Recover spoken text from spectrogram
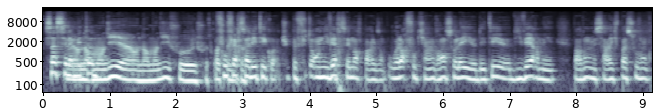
Ça, c'est la en méthode. Normandie, euh, en Normandie, il faut, il faut trois faut faire quoi. ça l'été, quoi. Tu peux en hiver, c'est mort, par exemple. Ou alors, faut qu'il y ait un grand soleil euh, d'été, d'hiver, mais pardon, mais ça arrive pas souvent. quoi.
